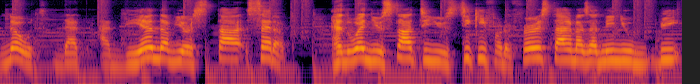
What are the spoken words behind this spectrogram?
Note that at the end of your setup and when you start to use Tiki for the first time as admin, you'll be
